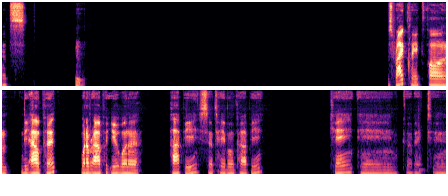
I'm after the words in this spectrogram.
Let's. Hmm. Just right click on the output, whatever output you want to copy. So table copy. Okay, and go back to.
